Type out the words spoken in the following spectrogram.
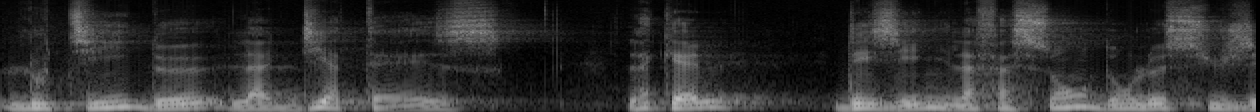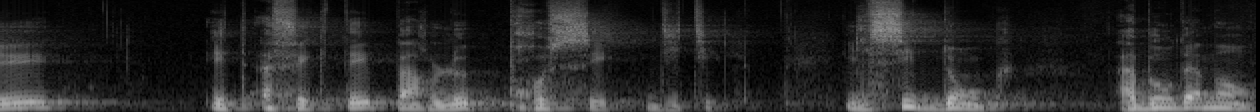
l'outil de la diathèse, laquelle désigne la façon dont le sujet est affecté par le procès, dit-il. Il cite donc abondamment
